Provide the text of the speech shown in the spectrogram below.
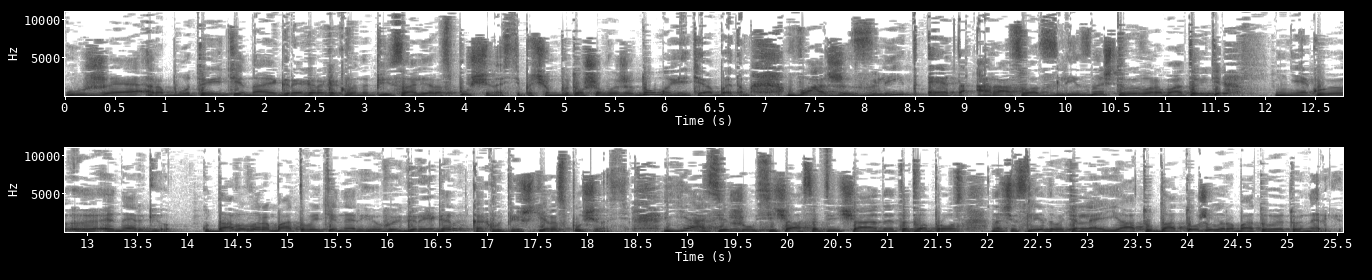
уже работаете работаете на эгрегора, как вы написали, распущенности. Почему? Потому что вы же думаете об этом. Вас же злит это, а раз вас злит, значит вы вырабатываете некую э, энергию. Куда вы вырабатываете энергию? В эгрегор, как вы пишете, распущенность. Я сижу сейчас, отвечая на этот вопрос, значит, следовательно, я туда тоже вырабатываю эту энергию.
